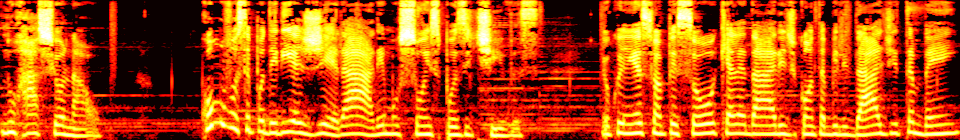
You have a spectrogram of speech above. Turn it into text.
no racional? Como você poderia gerar emoções positivas? Eu conheço uma pessoa que ela é da área de contabilidade e também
